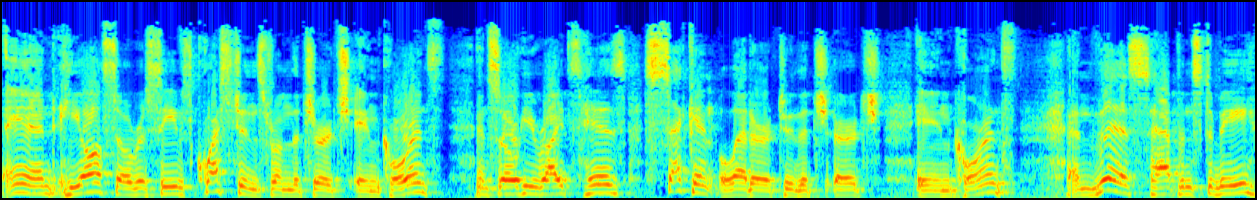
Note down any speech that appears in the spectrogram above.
and he also receives questions from the church in Corinth. And so he writes his second letter to the church in Corinth. And this happens to be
